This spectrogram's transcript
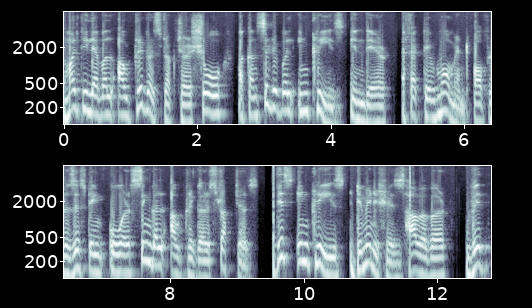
Multi-level outrigger structures show a considerable increase in their effective moment of resisting over single outrigger structures. This increase diminishes, however, with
